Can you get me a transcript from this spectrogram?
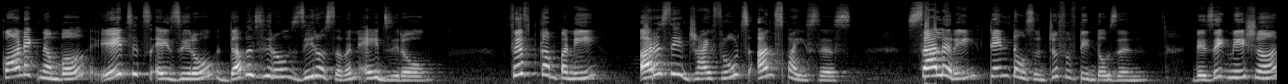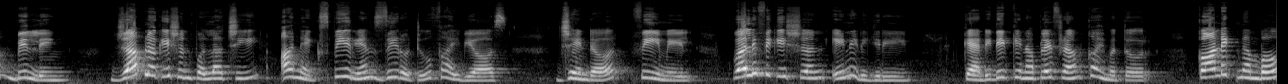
Contact number 8680 Fifth company Arasi Dry Fruits and Spices. Salary 10,000 to 15,000. Designation Billing. Job location Pollachi unexperienced experience 0 to 5 years. Gender female qualification any degree candidate can apply from Coimbatore contact number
